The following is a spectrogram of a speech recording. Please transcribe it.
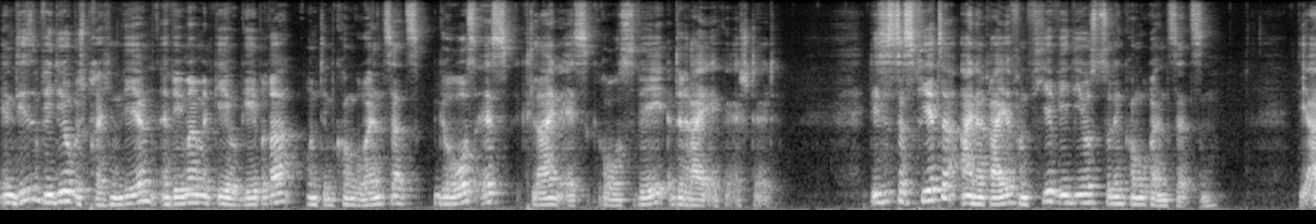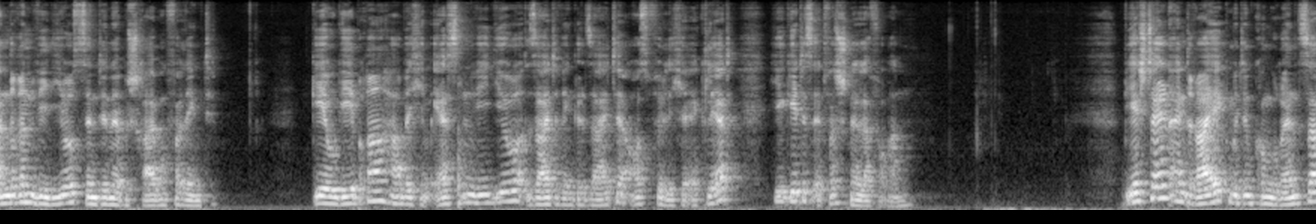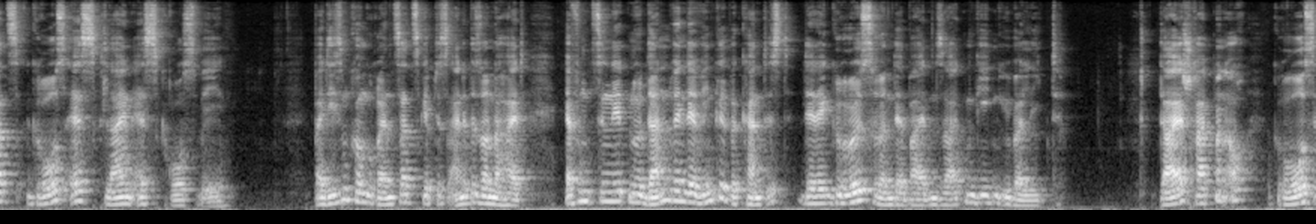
In diesem Video besprechen wir, wie man mit GeoGebra und dem Kongruenzsatz S, s, W Dreiecke erstellt. Dies ist das vierte einer Reihe von vier Videos zu den Kongruenzsätzen. Die anderen Videos sind in der Beschreibung verlinkt. GeoGebra habe ich im ersten Video Seite Winkel Seite ausführlicher erklärt, hier geht es etwas schneller voran. Wir erstellen ein Dreieck mit dem Kongruenzsatz S, s, W. Bei diesem Kongruenzsatz gibt es eine Besonderheit. Er funktioniert nur dann, wenn der Winkel bekannt ist, der der größeren der beiden Seiten gegenüber liegt. Daher schreibt man auch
